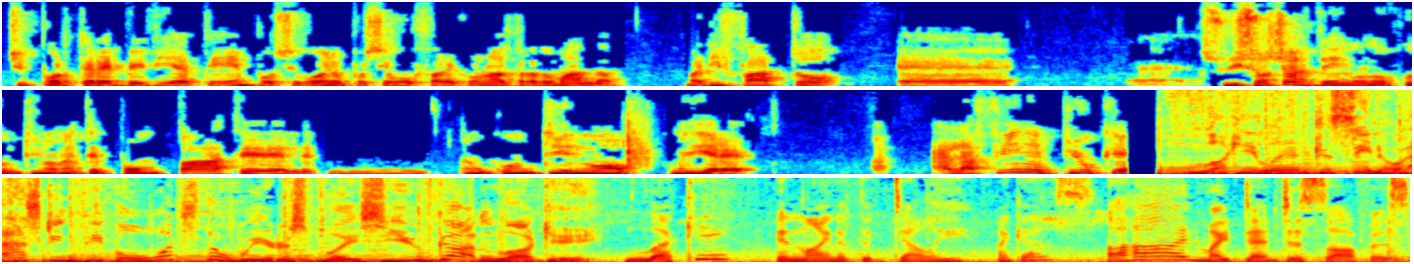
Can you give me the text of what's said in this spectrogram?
ci porterebbe via tempo, se vuoi lo possiamo fare con un'altra domanda, ma di fatto eh, eh, sui social vengono continuamente pompate, del, mm, un continuo, come dire, alla fine più che Lucky Land Casino asking people what's the weirdest place you've gotten lucky? Lucky? In line at the deli, I guess? Aha, in my dentist's office.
